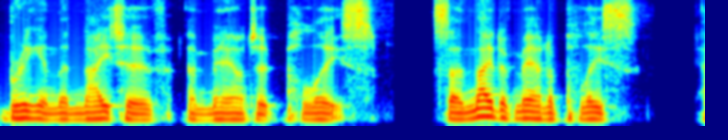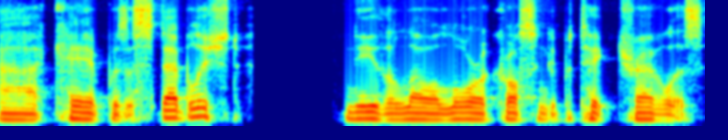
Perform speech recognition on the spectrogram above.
bring in the native mounted police. So, native mounted police uh, camp was established near the lower Laura crossing to protect travellers.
